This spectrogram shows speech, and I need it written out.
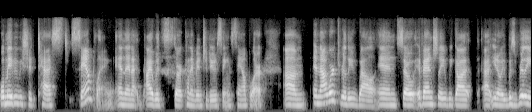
well, maybe we should test sampling. And then I, I would start kind of introducing sampler. Um, and that worked really well. And so eventually we got, uh, you know, it was really,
